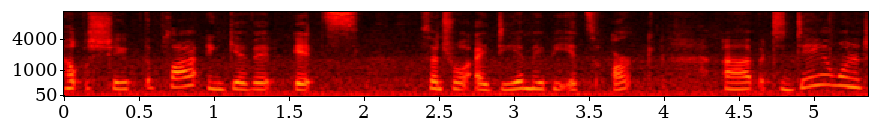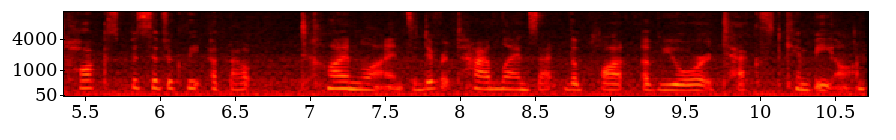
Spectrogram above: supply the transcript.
help shape the plot and give it its central idea, maybe its arc. Uh, but today I want to talk specifically about timelines and different timelines that the plot of your text can be on.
